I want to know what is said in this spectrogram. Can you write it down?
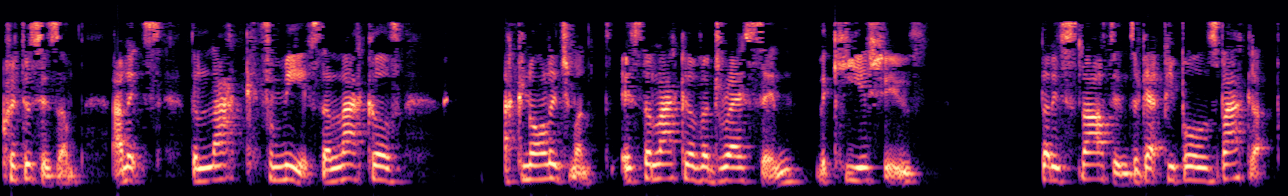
criticism. And it's the lack, for me, it's the lack of acknowledgement. It's the lack of addressing the key issues that is starting to get people's back up.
